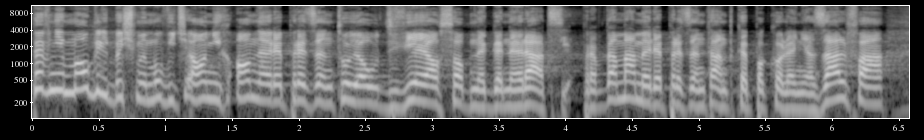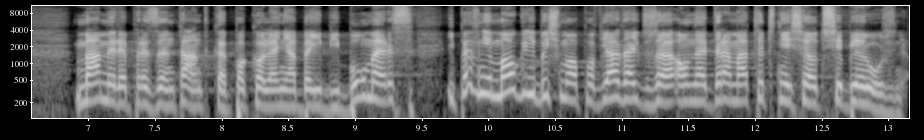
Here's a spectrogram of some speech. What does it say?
Pewnie moglibyśmy mówić o nich, one reprezentują dwie osobne generacje, prawda? Mamy reprezentantkę pokolenia z alfa, mamy reprezentantkę pokolenia baby boomers i pewnie moglibyśmy opowiadać, że one dramatycznie się od siebie różnią.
